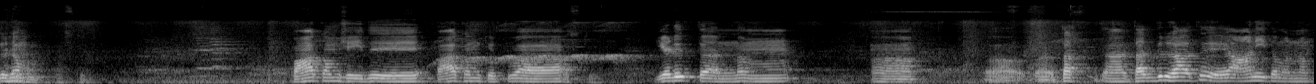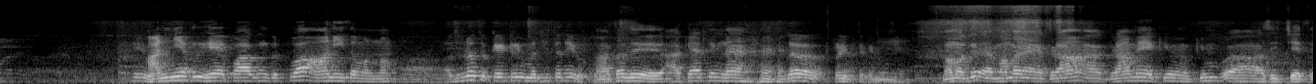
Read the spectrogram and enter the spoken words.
गृहम् अस्तु पाकं செய்து पाकं कृत्वा अस्तु எடுத்த अन्नं आ, आ, तत् तद्गृहात् आनीतमन्नम्। अन्यगृहे पाकं कृत्वा आनीतमन्नम् अधुना तु केटरिङ्ग् मध्ये कुर्वन्ति। तद् केटरिङ्ग् न प्रयुक्तकरणीयं मम मम ग्रा ग्रामे किं किम् आसीत् चेत्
